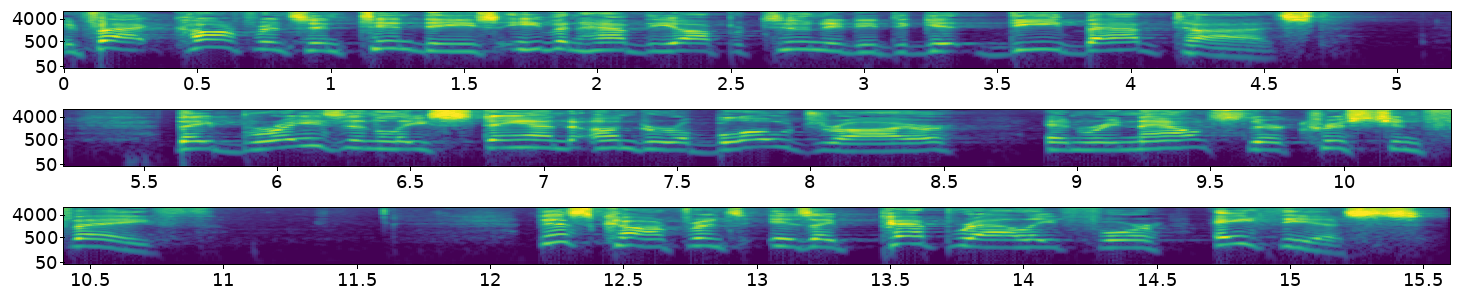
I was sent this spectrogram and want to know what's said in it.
In fact, conference attendees even have the opportunity to get debaptized. They brazenly stand under a blow dryer and renounce their Christian faith. This conference is a pep rally for atheists.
